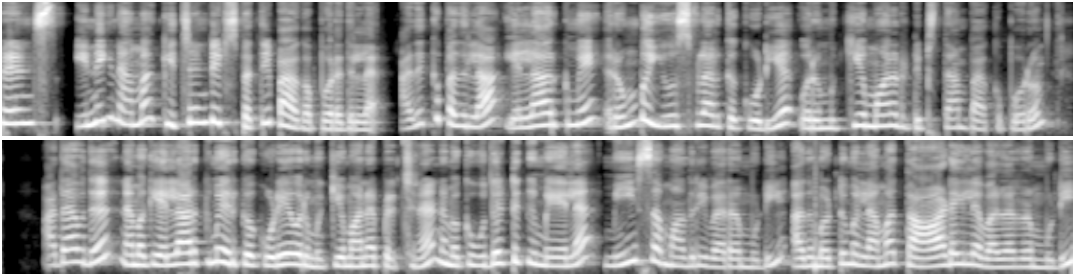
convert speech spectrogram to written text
ஃப்ரெண்ட்ஸ் இன்றைக்கி நம்ம கிச்சன் டிப்ஸ் பற்றி பார்க்க போகிறதில்ல அதுக்கு பதிலாக எல்லாருக்குமே ரொம்ப யூஸ்ஃபுல்லாக இருக்கக்கூடிய ஒரு முக்கியமான ஒரு டிப்ஸ் தான் பார்க்க போகிறோம் அதாவது நமக்கு எல்லாருக்குமே இருக்கக்கூடிய ஒரு முக்கியமான பிரச்சனை நமக்கு உதட்டுக்கு மேலே மீச மாதிரி வர முடி அது மட்டும் இல்லாமல் தாடையில் வளர்கிற முடி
